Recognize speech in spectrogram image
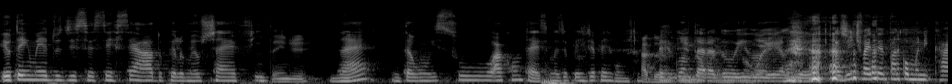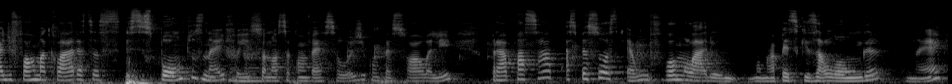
Eu tenho medo de ser cerceado pelo meu chefe. Entendi. Né? Então isso acontece, mas eu perdi a pergunta. A pergunta era do Ino A gente vai tentar comunicar de forma clara essas, esses pontos, né? E foi uhum. isso a nossa conversa hoje com o pessoal ali, para passar as pessoas. É um formulário, uma pesquisa longa, né?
